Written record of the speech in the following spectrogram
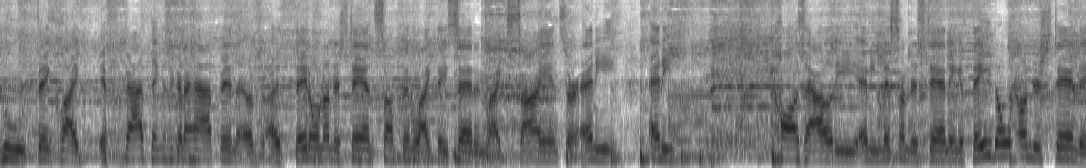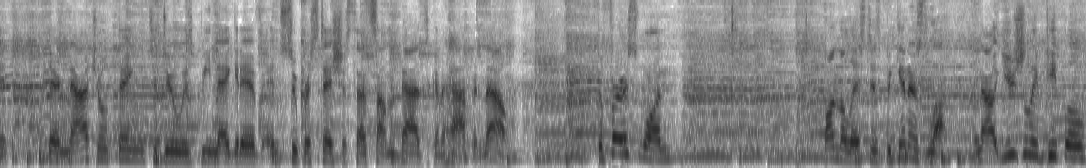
who think like if bad things are gonna happen, if, if they don't understand something, like they said in like science or any any causality, any misunderstanding, if they don't understand it, their natural thing to do is be negative and superstitious that something bad's gonna happen. Now, the first one on the list is beginner's luck. Now, usually people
